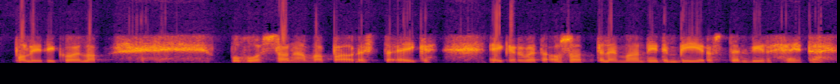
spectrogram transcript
poliitikoilla puhua sananvapaudesta eikä, eikä ruveta osoittelemaan niiden piirrosten virheitä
